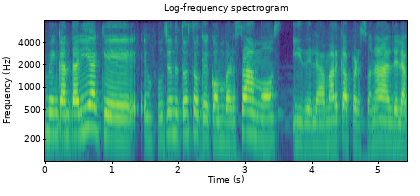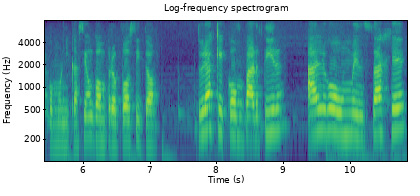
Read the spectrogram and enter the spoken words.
me encantaría que en función de todo esto que conversamos y de la marca personal, de la comunicación con propósito, tuvieras que compartir algo, un mensaje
